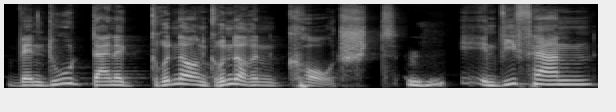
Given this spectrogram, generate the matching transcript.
Wenn du deine Gründer und Gründerinnen coacht, mhm. inwiefern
